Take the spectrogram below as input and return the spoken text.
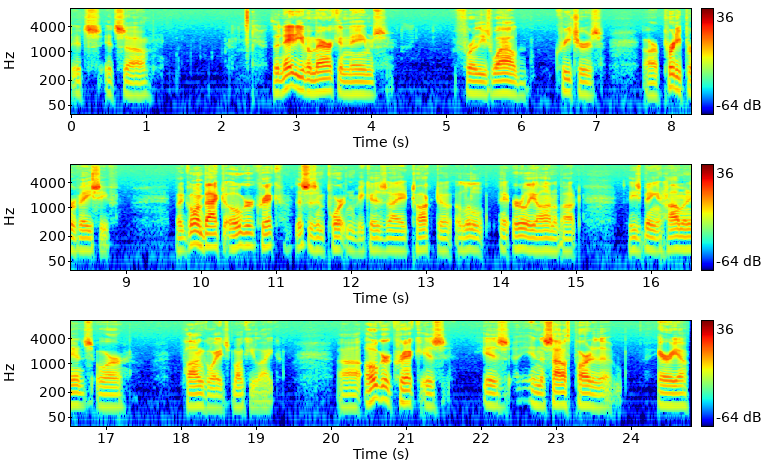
It's it's the Native American names for these wild creatures are pretty pervasive. But going back to Ogre Creek, this is important because I talked a, a little early on about these being hominids or pongoids, monkey-like. Uh, Ogre Creek is is in the south part of the area,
